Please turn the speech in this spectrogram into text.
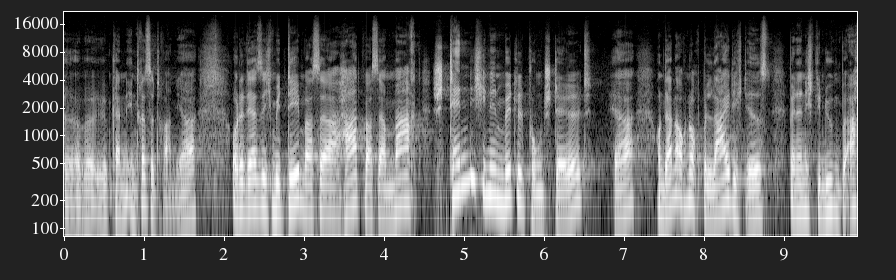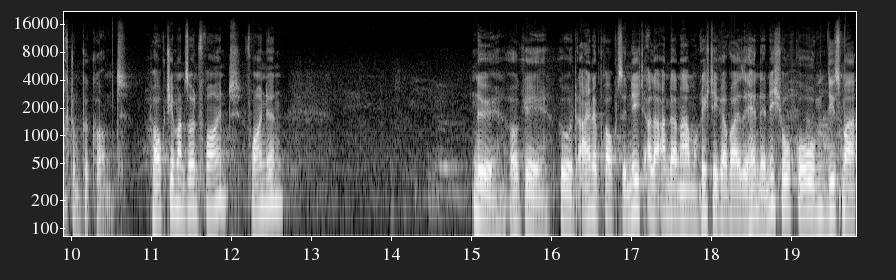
Äh, kein Interesse dran, ja. Oder der sich mit dem, was er hat, was er macht, ständig in den Mittelpunkt stellt, ja, und dann auch noch beleidigt ist, wenn er nicht genügend Beachtung bekommt. Braucht jemand so einen Freund, Freundin? Nö, okay, gut. Eine braucht sie nicht, alle anderen haben richtigerweise Hände nicht hochgehoben. Diesmal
